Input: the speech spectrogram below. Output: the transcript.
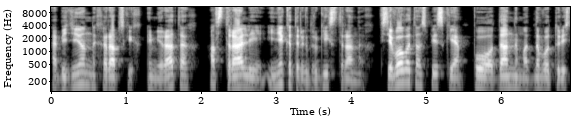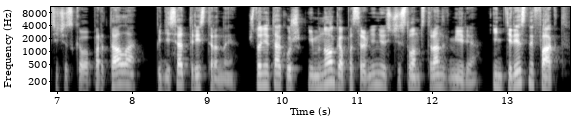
Объединенных Арабских Эмиратах, Австралии и некоторых других странах. Всего в этом списке, по данным одного туристического портала, 53 страны, что не так уж и много по сравнению с числом стран в мире. Интересный факт.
